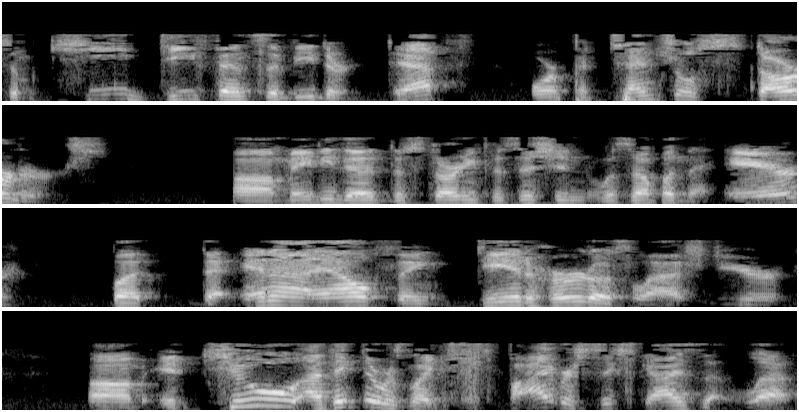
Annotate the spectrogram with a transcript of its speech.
some key defensive either depth or potential starters. Uh, maybe the, the starting position was up in the air, but the NIL thing did hurt us last year. Um, and two, I think there was like five or six guys that left.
